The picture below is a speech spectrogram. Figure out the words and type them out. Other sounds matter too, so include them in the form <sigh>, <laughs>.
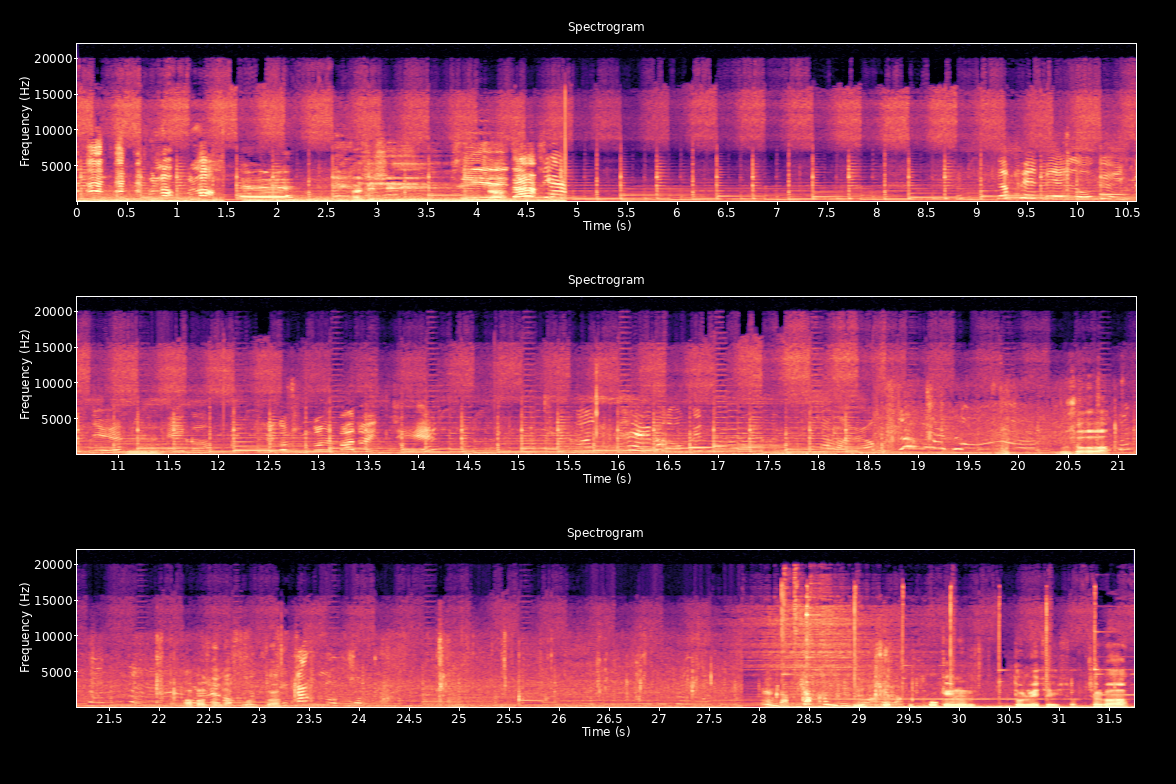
불러 불러. 다시 시작. 시작. 옆에 내 여기 있지. 응. 애가. 얘가 중간에 빠져 있지. 애가 여기 살아요. 무서워? 아빠 손 잡고 갈 거야? 납작한 게 응, 꽃, 꽃게는 돌 밑에 있어. 잘 봐.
